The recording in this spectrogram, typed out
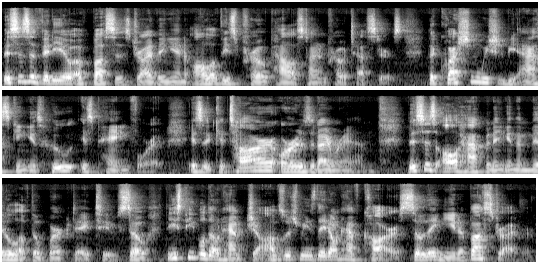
This is a video of buses driving in all of these pro-Palestine protesters. The question we should be asking is who is paying for it? Is it Qatar or is it Iran? This is all happening in the middle of the workday too. So these people don't have jobs, which means they don't have cars, so they need a bus driver.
